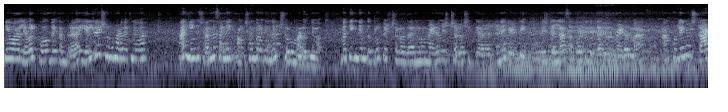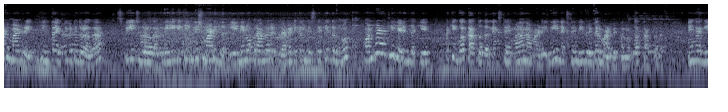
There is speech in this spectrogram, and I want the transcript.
ನೀವು ಆ ಲೆವೆಲ್ಗೆ ಹೋಗ್ಬೇಕಂದ್ರೆ ಎಲ್ರಿ ಶುರು ಮಾಡ್ಬೇಕು ನೀವು? ಆ, ಹಿಂಗೆ ಸಣ್ಣ ಸಣ್ಣ ಈಗ ಫಂಕ್ಷನ್ದೊಳಗಿಂದನೂ ಶುರು ಮಾಡೋದು ನೀವು. ಮತ್ತೆ ಈಗ ನಿಮ್ದು ಗ್ರೂಪ್ ಎಷ್ಟು ಚಲೋ ಅದ ನಿಮಗೆ ಮೇಡಮ್ ಎಷ್ಟು ಚಲೋ ಸಿಕ್ಕ್ಯಾರ ಅಂತಾನೆ ಹೇಳ್ತಿ. ಇಷ್ಟೆಲ್ಲ ಸಪೋರ್ಟಿವ್ ಇದ್ದಾರೆ ಇವ್ರ ಮೇಡಮ್ ಅಂದ್ ಕೂಡಲೇ ನೀವು ಸ್ಟಾರ್ಟ್ ಮಾಡ್ರಿ. ಇಂಥ ಆ್ಯಕ್ಟಿವಿಟಿದೊಳಗೆ ಸ್ಪೀಚ್ದೊಳಗಾಗಲಿ ಈಗ ಇಂಗ್ಲೀಷ್ ಮಾಡಿದ್ಲ ಏನೇನೋ ಗ್ರಾಮರ್ ಗ್ರಾಮೆಟಿಕಲ್ ಮಿಸ್ಟೇಕ್ ಇದ್ರು ಕಾನ್ಫಿಡೆಂಟ್ಲಿ ಹೇಳಿದ್ಲಕ್ಕಿ ಆಕೆ. ಗೊತ್ತಾಗ್ತದ ನೆಕ್ಸ್ಟ್ ಟೈಮ್ ನಾ ಮಾಡೀನಿ ನೆಕ್ಸ್ಟ್ ಟೈಮ್ ಇದು ರಿಪೇರ್ ಮಾಡ್ಬೇಕು ಅನ್ನೋದು ಗೊತ್ತಾಗ್ತದ. ಹಿಂಗಾಗಿ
